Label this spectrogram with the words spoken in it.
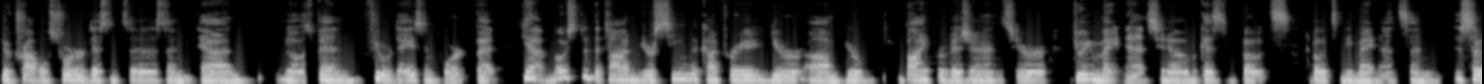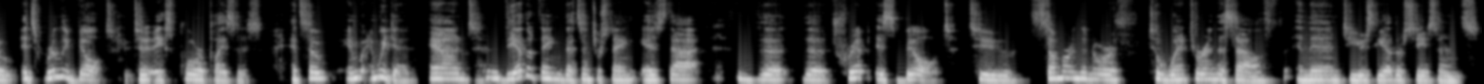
you know travel shorter distances and and you know spend fewer days in port. But yeah, most of the time you're seeing the country, you're um, you're buying provisions, you're doing maintenance, you know, because boats boats need maintenance, and so it's really built to explore places. And so, and, and we did. And the other thing that's interesting is that the the trip is built to summer in the north, to winter in the south, and then to use the other seasons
